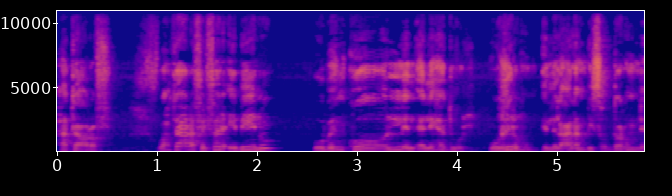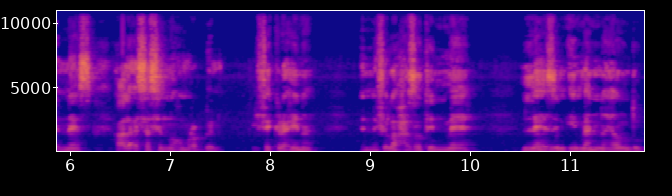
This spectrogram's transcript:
هتعرفه. وهتعرف الفرق بينه وبين كل الآلهة دول وغيرهم اللي العالم بيصدرهم للناس على أساس إنهم ربنا. الفكرة هنا إن في لحظة ما لازم إيماننا ينضج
